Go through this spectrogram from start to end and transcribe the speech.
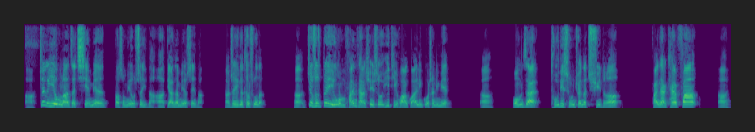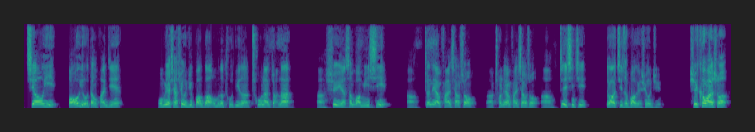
啊，这个业务呢在前面倒是没有涉及到啊，第二站没有涉及到啊，这是一个特殊的。啊，就是对于我们房产税收一体化管理过程里面，啊，我们在土地使用权的取得、房产开发、啊交易、保有等环节，我们要向税务局报告我们的土地的出让、转让，啊，税源申报明细，啊，增量房销售，啊，存量房销售，啊，这些信息都要及时报给税务局。所以客观说，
